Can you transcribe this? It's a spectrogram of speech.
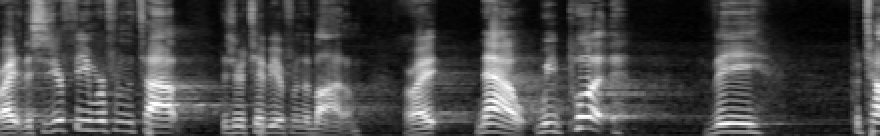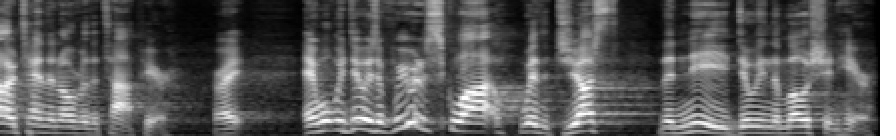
All right. This is your femur from the top. This is your tibia from the bottom. All right. Now we put the patellar tendon over the top here, right? And what we do is if we were to squat with just the knee doing the motion here,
